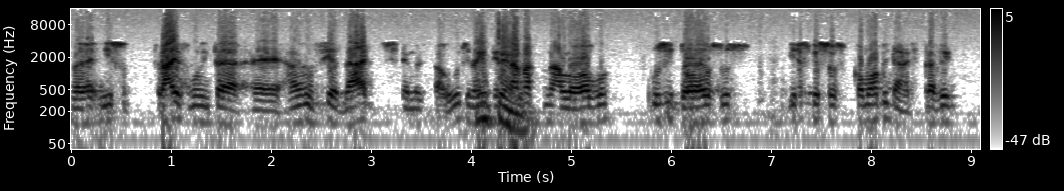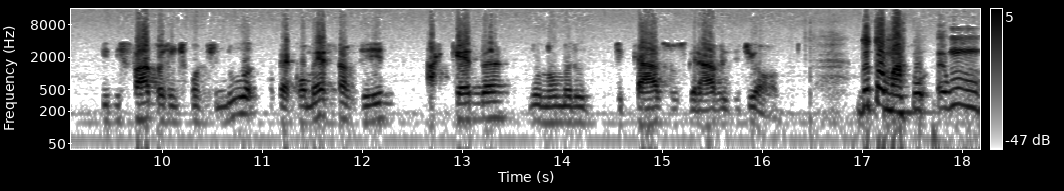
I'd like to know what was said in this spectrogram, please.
né? Isso traz muita é, ansiedade do sistema de saúde, né? tentar vacinar logo os idosos e as pessoas com comorbidade, para ver que de fato a gente continua, é, começa a ver a queda no número de casos graves e de óbitos. Doutor Marco, um,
